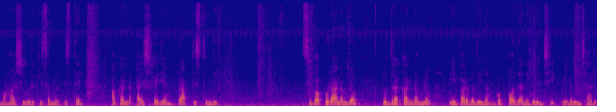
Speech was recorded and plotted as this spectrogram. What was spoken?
మహాశివుడికి సమర్పిస్తే అఖండ ఐశ్వర్యం ప్రాప్తిస్తుంది. శివ పురాణంలో రుద్రఖండంలో ఈ పర్వదినం గొప్ప దాని గురించి వివరించారు.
